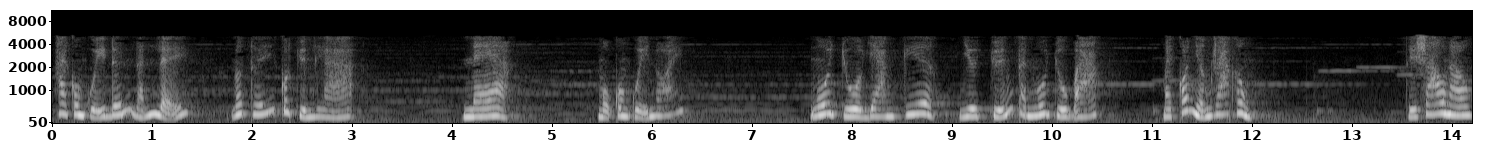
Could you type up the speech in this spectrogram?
hai con quỷ đến đảnh lễ, nó thấy có chuyện lạ. Nè, một con quỷ nói, ngôi chùa vàng kia vừa chuyển thành ngôi chùa bạc, mày có nhận ra không? Thì sao nào?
